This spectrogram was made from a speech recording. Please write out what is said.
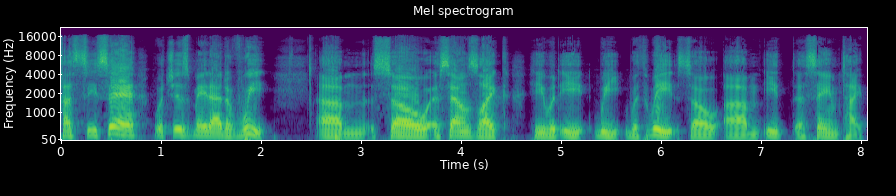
chasiseh, which is made out of wheat. Um, so it sounds like he would eat wheat with wheat, so um, eat the same type.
